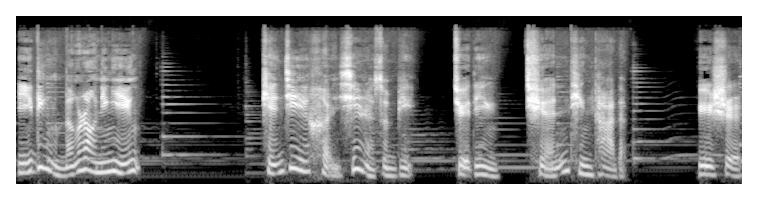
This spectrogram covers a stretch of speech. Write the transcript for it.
一定能让您赢。”田忌很信任孙膑，决定全听他的。于是，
